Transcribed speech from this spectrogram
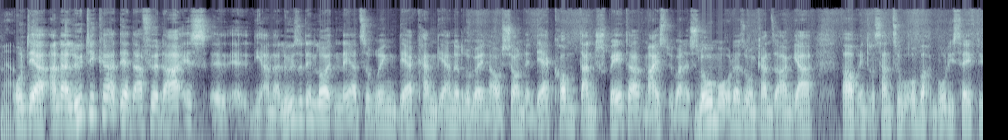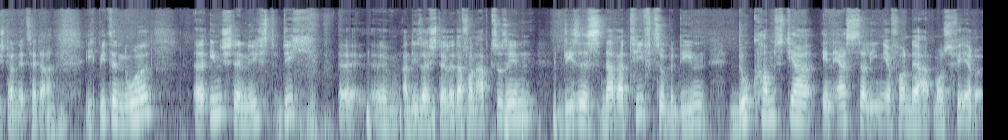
Ja. Und der Analytiker, der dafür da ist, äh, die Analyse den Leuten näher zu bringen, der kann gerne drüber hinausschauen, denn der kommt dann später, meist über eine Slow-Mo mhm. oder so und kann sagen, ja, war auch interessant zu beobachten, wo die Safety stand etc. Mhm. Ich bitte nur, äh, inständigst, dich äh, äh, an dieser Stelle davon abzusehen, dieses Narrativ zu bedienen. Du kommst ja in erster Linie von der Atmosphäre.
